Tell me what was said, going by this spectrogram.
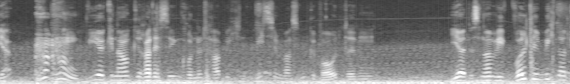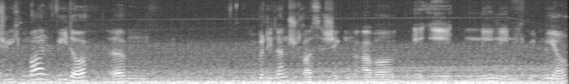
Ja, wie ihr genau gerade sehen konntet, habe ich ein bisschen was umgebaut, denn ja, das Navi wollte mich natürlich mal wieder ähm, über die Landstraße schicken, aber eh, eh, nee, nee, nicht mit mir.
